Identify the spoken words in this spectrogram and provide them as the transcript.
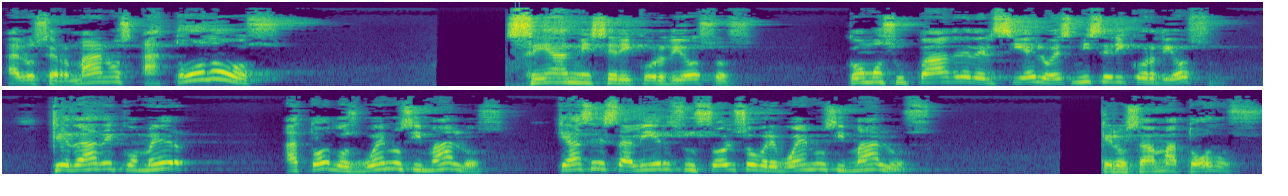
a los hermanos, a todos. Sean misericordiosos, como su Padre del cielo es misericordioso, que da de comer a todos, buenos y malos, que hace salir su sol sobre buenos y malos, que los ama a todos.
